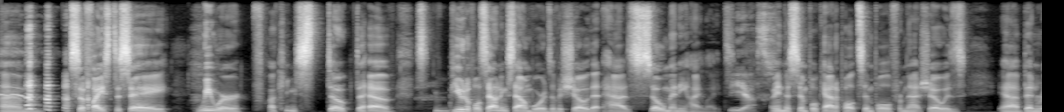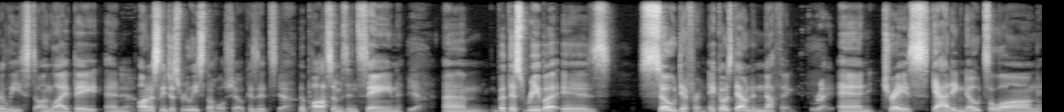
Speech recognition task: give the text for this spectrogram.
Um, suffice to say, we were fucking stoked to have beautiful sounding soundboards of a show that has so many highlights. Yes. I mean, the simple catapult simple from that show has uh, been released on live bait, and Yeah. honestly, just released the whole show because it's yeah. the possum's insane. Yeah. Um, but this Reba is so different. It goes down to nothing, Right. and Trey is scatting notes along,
